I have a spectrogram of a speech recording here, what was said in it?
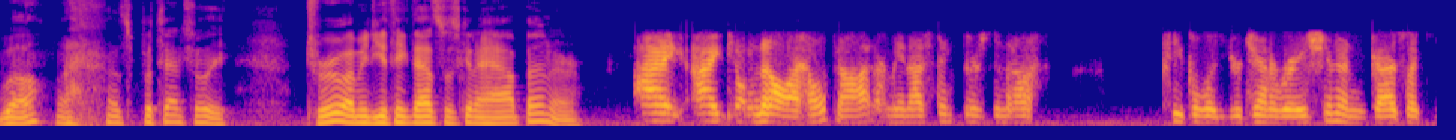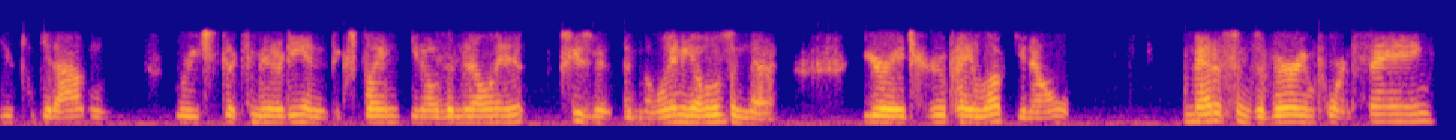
Well, that's potentially true. I mean, do you think that's what's going to happen, or I I don't know. I hope not. I mean, I think there's enough people of your generation and guys like you can get out and reach the community and explain, you know, the millennial, excuse me, the millennials and the your age group. Hey, look, you know, medicine's a very important thing.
